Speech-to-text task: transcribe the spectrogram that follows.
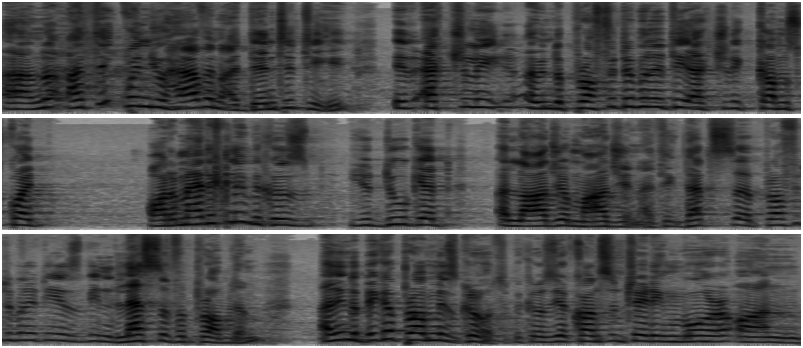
Um, no, I think when you have an identity, it actually, I mean, the profitability actually comes quite automatically because you do get a larger margin. I think that's uh, profitability has been less of a problem. I think the bigger problem is growth because you're concentrating more on,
